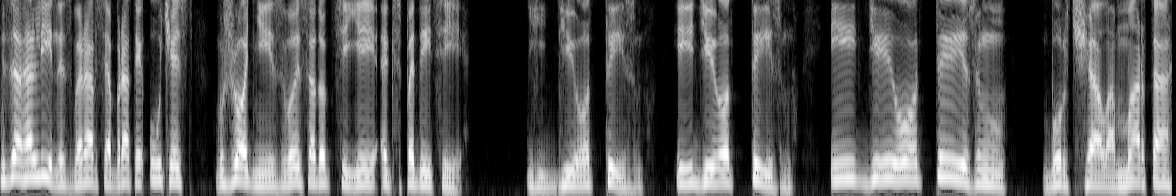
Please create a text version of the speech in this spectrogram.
взагалі не збирався брати участь в жодній із висадок цієї експедиції. Ідіотизм, ідіотизм, ідіотизм. бурчала Марта,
